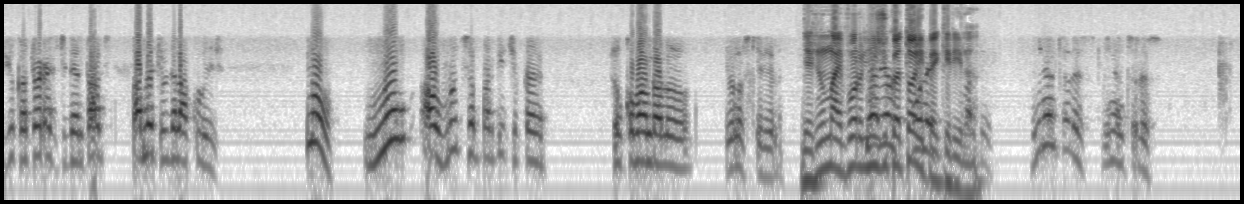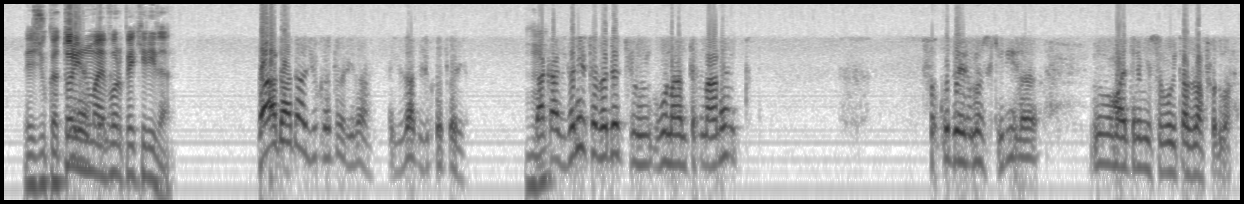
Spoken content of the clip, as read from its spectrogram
jucători accidentați la meciul de la Cluj. Nu, nu au vrut să participe sub comanda lui Ionus Chirilă. Deci nu mai vor nici jucătorii pe Chirilă. Bineînțeles, bineînțeles. Deci jucătorii nu mai vor pe Chirilă. Da, da, da, jucătorii, da. Exact, jucătorii. Hmm. Dacă ați venit să vedeți un, un antrenament făcut de Ionus Chirilă, nu mai trebuie să vă uitați la fotbal.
